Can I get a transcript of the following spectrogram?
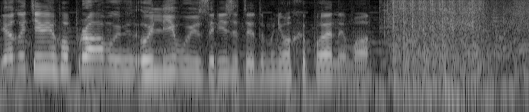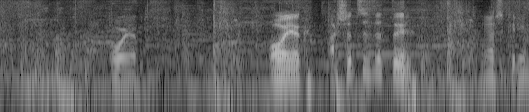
Я хотів його правою, ой, лівою зарізати, думаю, нього хп нема. О, як. О, як. А що це за тир? Я скрім.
